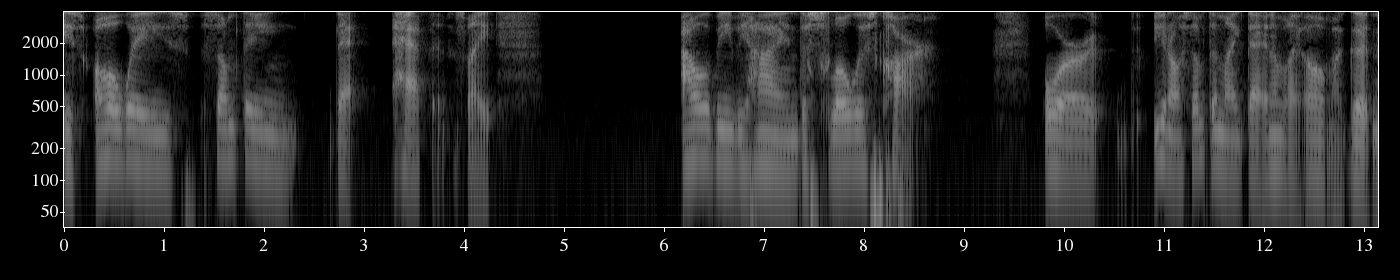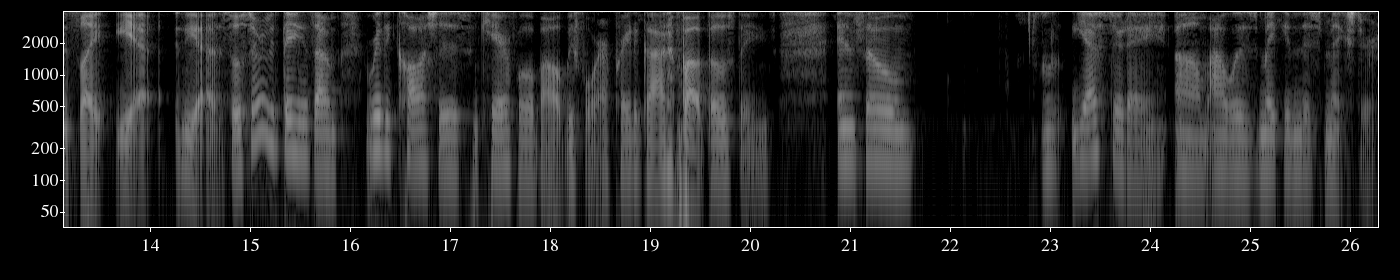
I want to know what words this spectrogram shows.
it's always something that happens. Like, I will be behind the slowest car or, you know, something like that. And I'm like, oh my goodness. Like, yeah, yeah. So certain things I'm really cautious and careful about before I pray to God about those things. And so yesterday, um, I was making this mixture.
